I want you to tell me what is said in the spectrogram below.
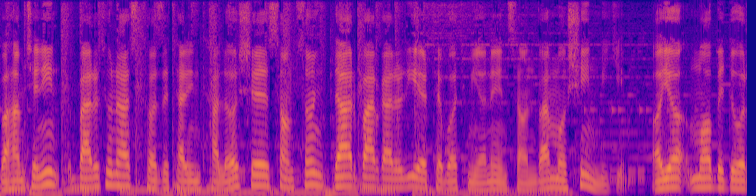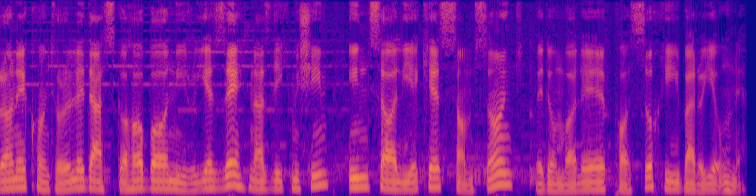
و همچنین براتون از تازه ترین تلاش سامسونگ در برقراری ارتباط میان انسان و ماشین میگیم. آیا ما به دوران کنترل دستگاه ها با نیروی ذهن نزدیک میشیم این سالیه که سامسونگ به دنبال پاسخی برای اونه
